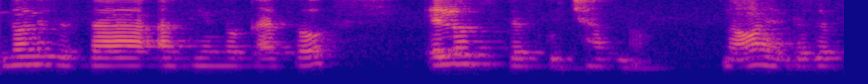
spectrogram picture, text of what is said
no les está haciendo caso, él los está escuchando, ¿no? Entonces,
